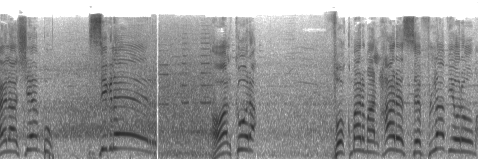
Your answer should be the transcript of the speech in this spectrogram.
إلى جيمبو. زيغلير. والكرة فوق مرمى الحارس فلافيو روما.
